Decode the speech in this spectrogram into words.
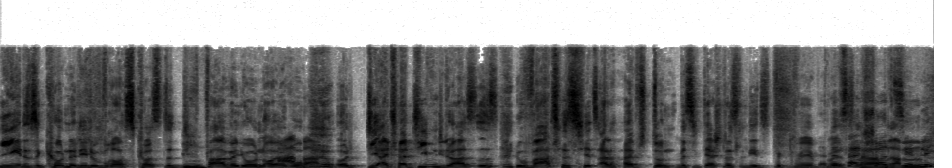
Jede Sekunde, die du brauchst, kostet ein paar Millionen Euro. Aber- und die Alternativen, die du hast, ist, du wartest jetzt eineinhalb Stunden, bis sich der Schlüsseldienst bequemt. Das weißt ist halt schon Bram. ziemlich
